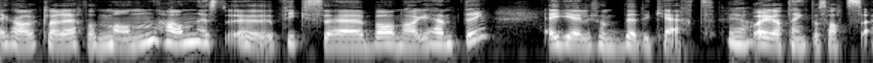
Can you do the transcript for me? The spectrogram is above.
Jeg har klarert at mannen han fikser barnehagehenting. Jeg er liksom dedikert, Ja. og jeg har tenkt å satse.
